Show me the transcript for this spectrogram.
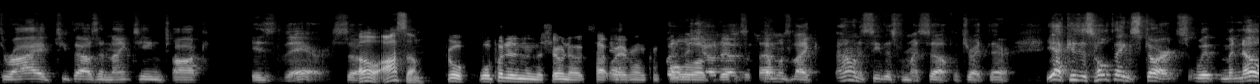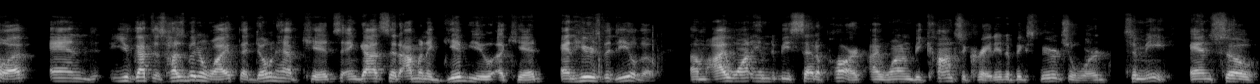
Thrive 2019 talk is there. So oh, awesome. Cool. We'll put it in the show notes. That yeah. way everyone can follow up. Someone's like, I want to see this for myself. It's right there. Yeah, because this whole thing starts with Manoah, and you've got this husband and wife that don't have kids, and God said, I'm going to give you a kid. And here's the deal, though. Um, I want him to be set apart. I want him to be consecrated, a big spiritual word to me. And so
